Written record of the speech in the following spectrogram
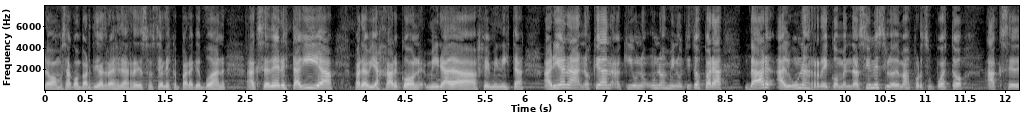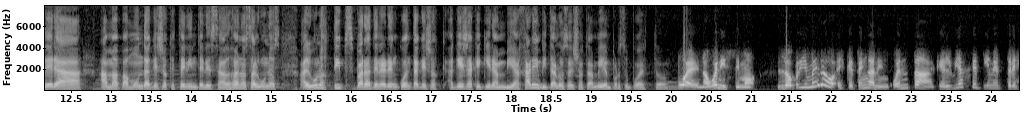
lo vamos a compartir a través de las redes sociales para que puedan acceder a esta guía para viajar con mirada feminista. Ariana, nos quedan aquí uno- unos minutitos para dar algunas recomendaciones y lo demás, por supuesto, acceder a, a Mapamunda aquellos que estén interesados. Danos algunos, algunos tips para tener en cuenta aquellos, aquellas que quieran viajar e invitarlos a ellos también, por supuesto. Bueno, buenísimo. Lo primero es que tengan en cuenta que el viaje tiene tres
